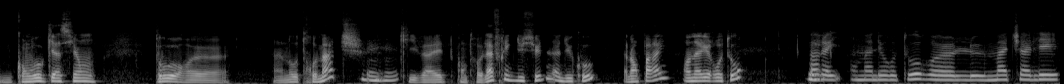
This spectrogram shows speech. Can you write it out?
une convocation pour euh, un autre match Mhm. qui va être contre l'Afrique du Sud, là, du coup. Alors pareil, en aller-retour? Pareil, en aller-retour, euh, le match aller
